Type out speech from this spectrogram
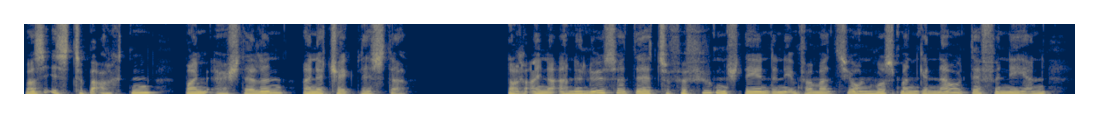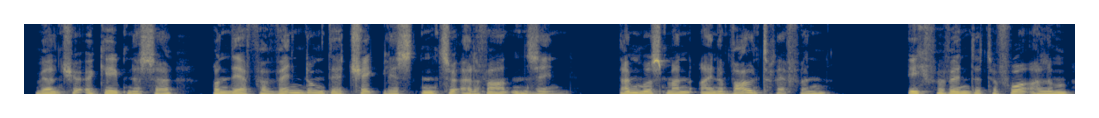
Was ist zu beachten beim Erstellen einer Checkliste? Nach einer Analyse der zur Verfügung stehenden Informationen muss man genau definieren, welche Ergebnisse von der Verwendung der Checklisten zu erwarten sind. Dann muss man eine Wahl treffen. Ich verwendete vor allem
